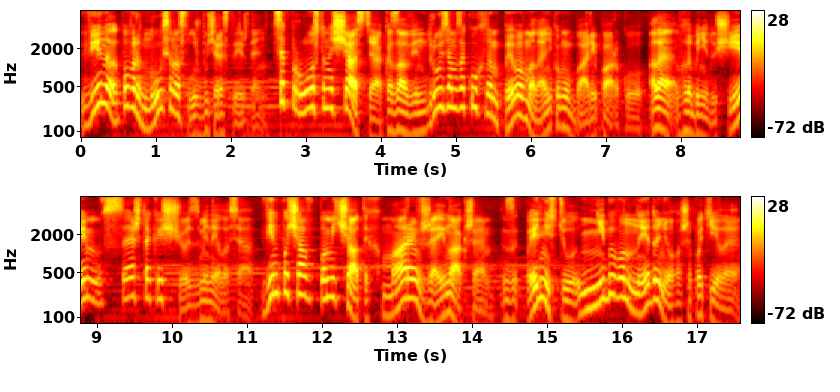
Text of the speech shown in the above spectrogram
Він повернувся на службу через тиждень. Це просто нещастя, казав сказав він друзям за кухлем пива в маленькому барі парку. Але в глибині душі все ж таки щось змінилося. Він почав помічати хмари вже інакше, з пильністю, ніби вони до нього шепотіли.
